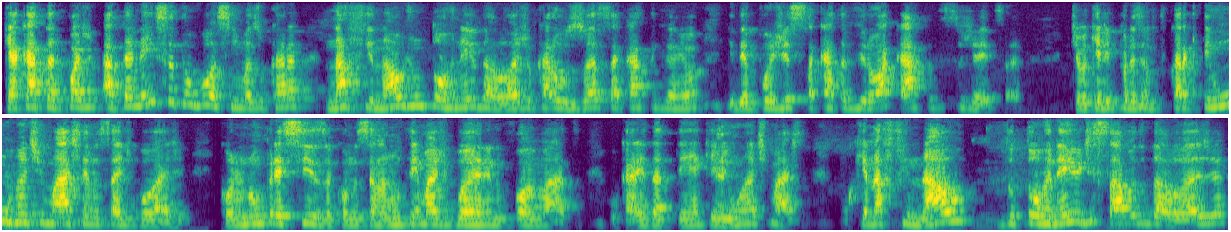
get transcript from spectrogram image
Que a carta pode até nem ser tão boa assim, mas o cara, na final de um torneio da loja, o cara usou essa carta e ganhou, e depois disso essa carta virou a carta do sujeito, sabe? Tipo aquele, por exemplo, o cara que tem um Hunt Master no sideboard, quando não precisa, quando sei lá, não tem mais burn no formato, o cara ainda tem aquele um Hunt Master. Porque na final do torneio de sábado da loja,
